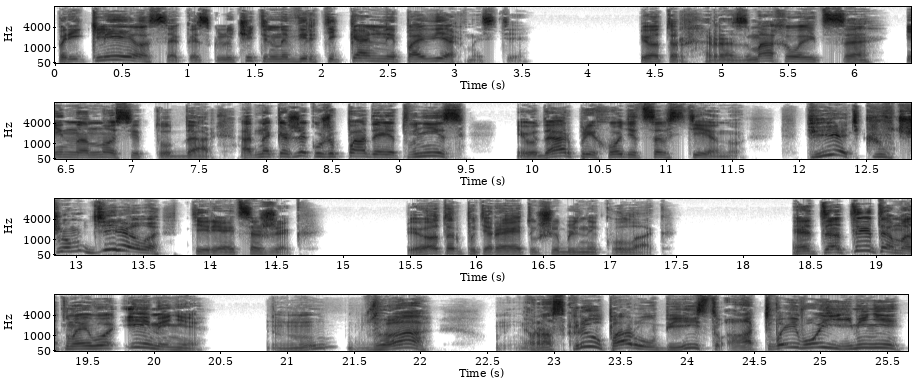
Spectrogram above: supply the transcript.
приклеился к исключительно вертикальной поверхности. Петр размахивается и наносит удар. Однако Жек уже падает вниз, и удар приходится в стену. «Петька, в чем дело?» — теряется Жек. Петр потирает ушибленный кулак. Это ты там от моего имени? Ну, да. Раскрыл пару убийств от твоего имени.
